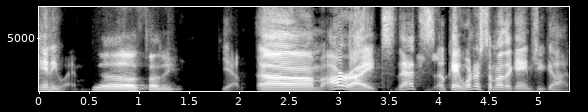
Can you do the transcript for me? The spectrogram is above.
Anyway, Oh, funny. yeah. Um, all right. That's okay. What are some other games you got?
